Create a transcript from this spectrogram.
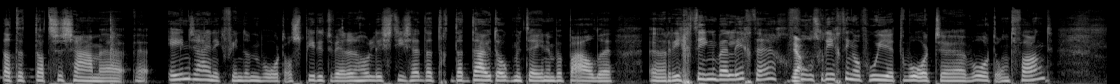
dat, het, dat ze samen eh, één zijn. Ik vind een woord als spiritueel en holistisch. Hè, dat, dat duidt ook meteen een bepaalde eh, richting wellicht. Hè, gevoelsrichting of hoe je het woord, eh, woord ontvangt.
